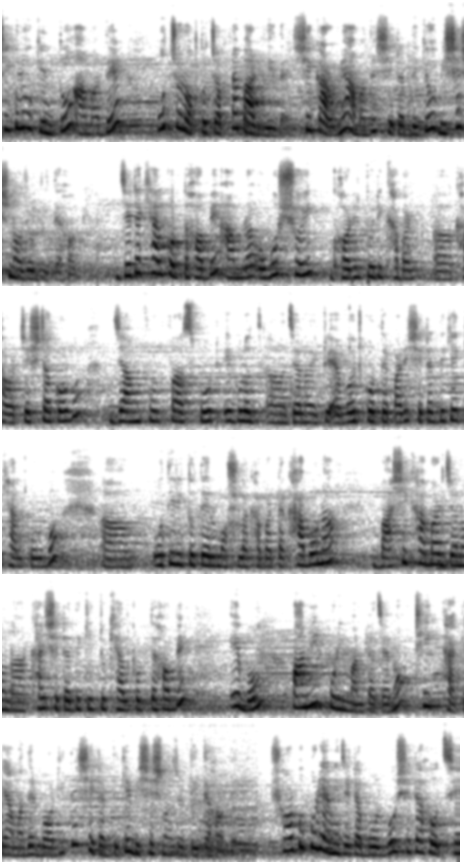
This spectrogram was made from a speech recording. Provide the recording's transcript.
সেগুলোও কিন্তু আমাদের উচ্চ রক্তচাপটা বাড়িয়ে দেয়। সে কারণে আমাদের সেটার দিকেও বিশেষ নজর দিতে হবে। যেটা খেয়াল করতে হবে, আমরা অবশ্যই ঘরের তৈরি খাবার খাওয়ার চেষ্টা করব। জাঙ্ক ফুড, ফাস্ট ফুড এগুলো যেন একটু অ্যাভয়েড করতে পারি, সেটার দিকে খেয়াল করব। অতিরিক্ত তেল মশলা খাবারটা খাব না, বাসি খাবার যেন না খাই, সেটার দিকে একটু খেয়াল করতে হবে এবং পানির পরিমাণটা যেন ঠিক থাকে আমাদের বডিতে, সেটার দিকে বিশেষ নজর দিতে হবে। সর্বোপরি আমি যেটা বলব, সেটা হচ্ছে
